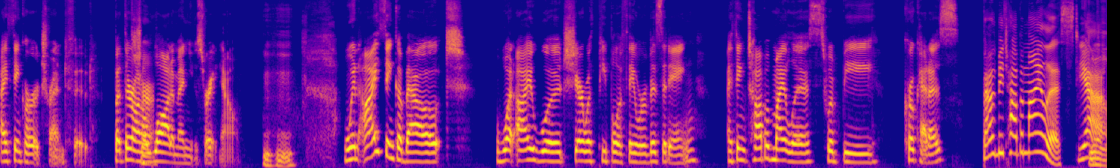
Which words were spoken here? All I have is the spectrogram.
I think, are a trend food, but they're on Sure. a lot of menus right now. hmm When I think about what I would share with people if they were visiting, I think top of my list would be croquettes. that would be top of my list. Yeah. Yeah.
